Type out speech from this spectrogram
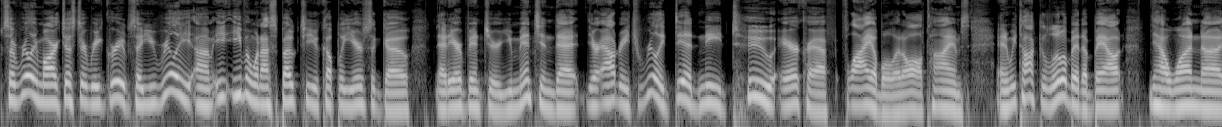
So really, Mark, just to regroup. So you really, um, e- even when I spoke to you a couple of years ago at AirVenture, you mentioned that your outreach really did need two aircraft flyable at all times, and we talked a little bit about how one, uh,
